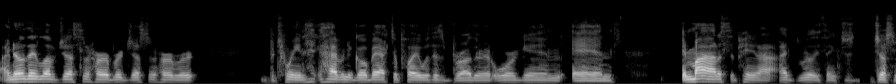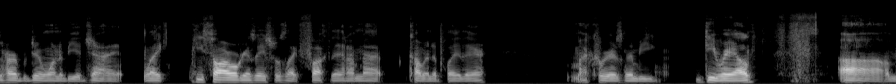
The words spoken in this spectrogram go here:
I know they love justin herbert. Justin herbert between having to go back to play with his brother at oregon and in my honest opinion i, I really think just justin herbert didn't want to be a giant. Like he saw our organization was like fuck that i'm not coming to play there. My career is going to be derailed. Um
